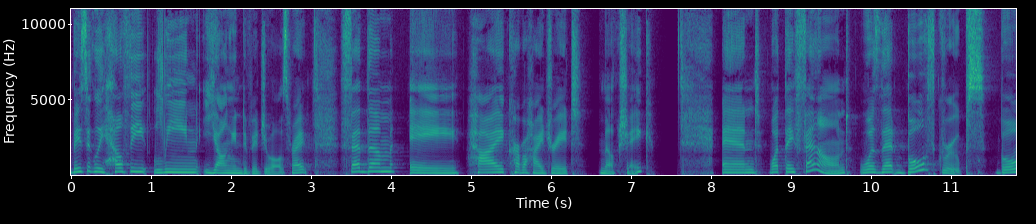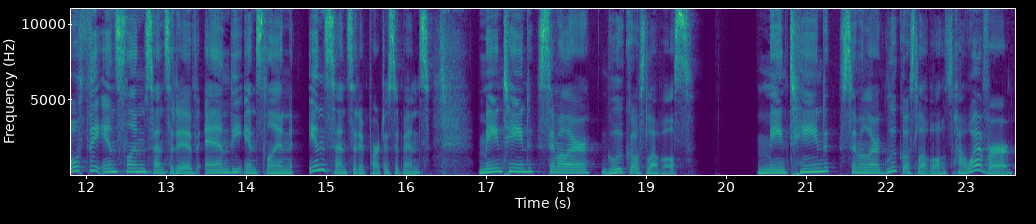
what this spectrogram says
basically healthy, lean, young individuals, right? Fed them a high carbohydrate milkshake and what they found was that both groups, both the insulin sensitive and the insulin insensitive participants, maintained similar glucose levels. Maintained similar glucose levels. However,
